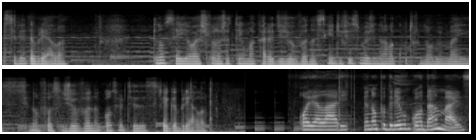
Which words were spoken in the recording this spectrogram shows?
seria Gabriela. Eu não sei, eu acho que ela já tem uma cara de Giovana assim, é difícil imaginar ela com outro nome, mas se não fosse Giovana, com certeza seria Gabriela. Olha, Lari, eu não poderia concordar mais.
